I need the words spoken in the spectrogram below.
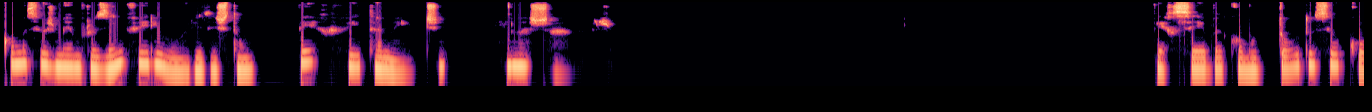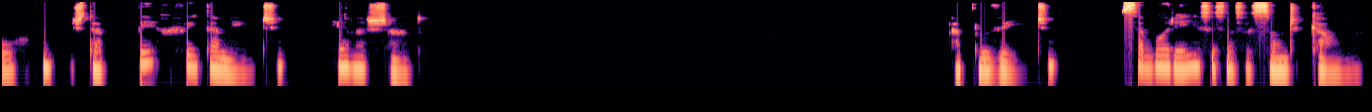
como seus membros inferiores estão perfeitamente relaxados. Perceba como todo o seu corpo está perfeitamente relaxado. Aproveite, saboreie essa sensação de calma,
